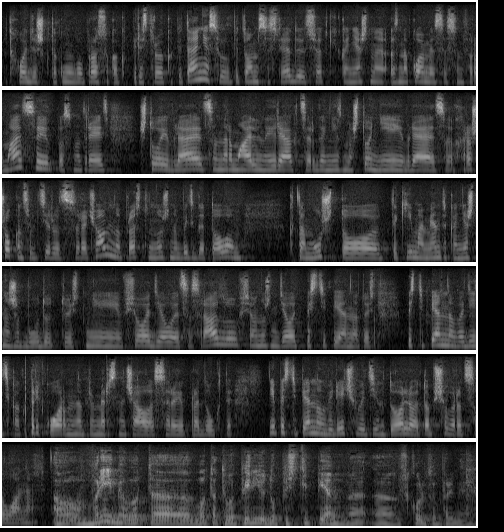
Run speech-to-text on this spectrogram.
подходишь к такому вопросу, как перестройка питания своего питомца, следует все-таки, конечно, ознакомиться с информацией, посмотреть, что является нормальной реакцией организма, что не является. Хорошо консультироваться с врачом, но просто нужно быть готовым к тому, что такие моменты, конечно же, будут. То есть не все делается сразу, все нужно делать постепенно. То есть постепенно вводить как прикорм, например, сначала сырые продукты, и постепенно увеличивать их долю от общего рациона. А Время вот, э, вот этого периода постепенно, э, сколько примерно?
